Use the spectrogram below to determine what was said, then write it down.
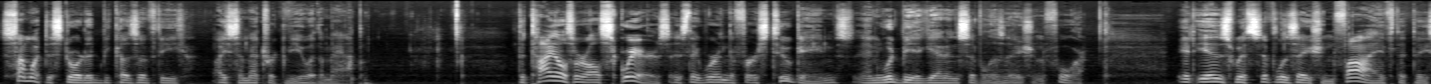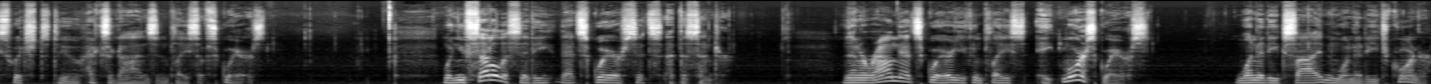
somewhat distorted because of the isometric view of the map. The tiles are all squares, as they were in the first two games, and would be again in Civilization 4. It is with Civilization 5 that they switched to hexagons in place of squares. When you settle a city, that square sits at the center. Then around that square, you can place eight more squares, one at each side and one at each corner.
